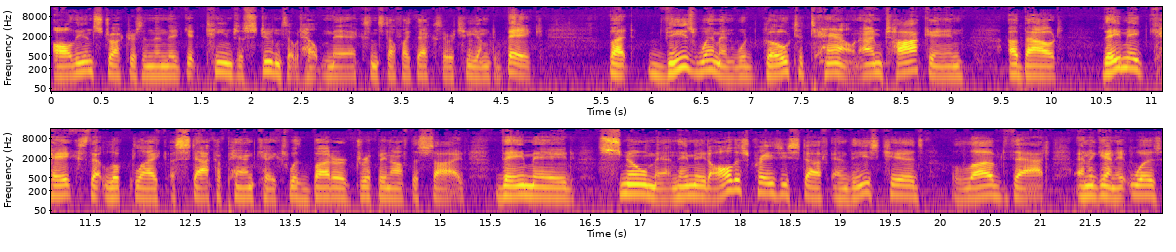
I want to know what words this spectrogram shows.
all the instructors, and then they'd get teams of students that would help mix and stuff like that because they were too young to bake. But these women would go to town. I'm talking about they made cakes that looked like a stack of pancakes with butter dripping off the side. They made snowmen. They made all this crazy stuff, and these kids loved that. And again, it was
